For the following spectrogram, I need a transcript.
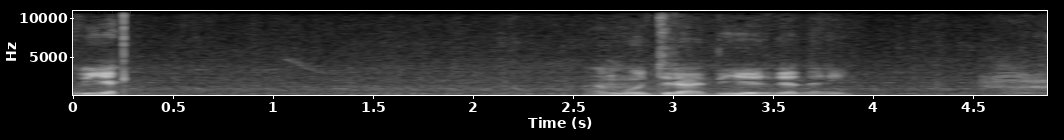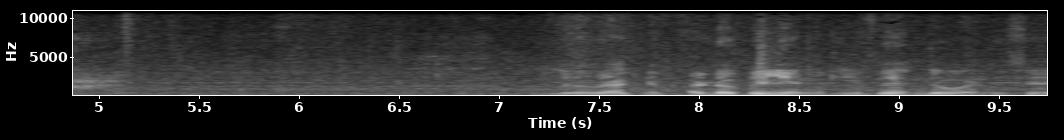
શ્રીયા આ મુજરા દીએ છે નહીં જો આગને પાડો પી લે એટલે બેન દોવાની છે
